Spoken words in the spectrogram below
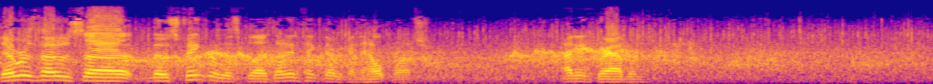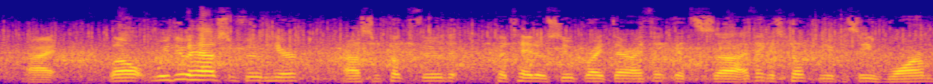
There were those uh, those fingerless gloves. I didn't think they were going to help much. I didn't grab them. All right. Well, we do have some food here. Uh, some cooked food, potato soup right there. I think it's uh, I think it's cooked. You can see warm.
